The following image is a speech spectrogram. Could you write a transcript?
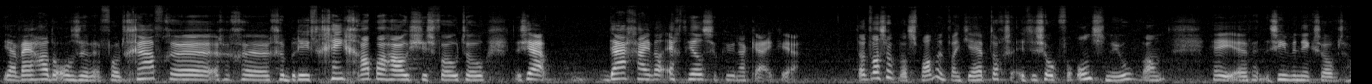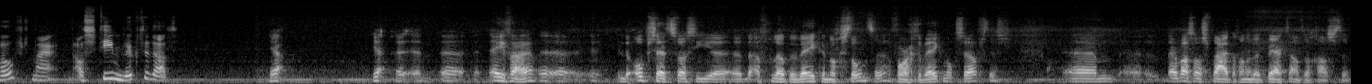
ja, wij hadden onze fotograaf ge, gebriefd. Geen grappenhuisjesfoto. Dus ja, daar ga je wel echt heel secuur naar kijken, ja dat was ook wel spannend, want je hebt toch, het is ook voor ons nieuw. Van, hé, uh, zien we niks over het hoofd. Maar als team lukte dat. Ja, ja uh, uh, Eva, in de opzet zoals die de afgelopen weken nog stond, vorige week nog zelfs dus. Um, er was al sprake van een beperkt aantal gasten.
